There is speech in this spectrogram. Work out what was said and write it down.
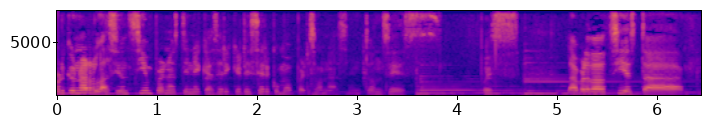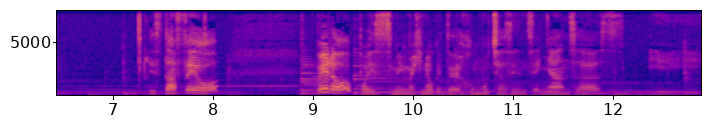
porque una relación siempre nos tiene que hacer crecer como personas. Entonces, pues la verdad sí está está feo, pero pues me imagino que te dejó muchas enseñanzas y,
